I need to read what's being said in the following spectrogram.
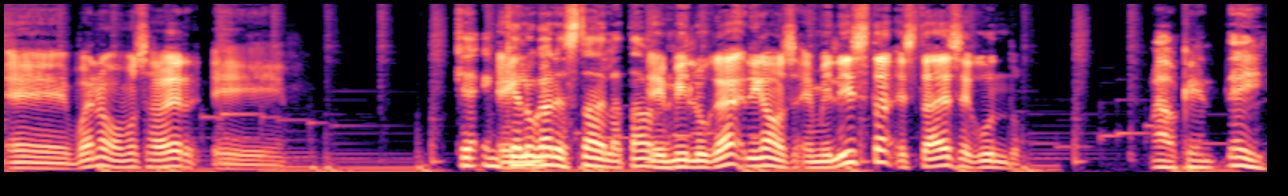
eh, bueno, vamos a ver. eh, ¿Qué- ¿En qué en- lugar está de la tabla? en mi lugar, digamos, en mi lista está de segundo. Ah, ok. Ey,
